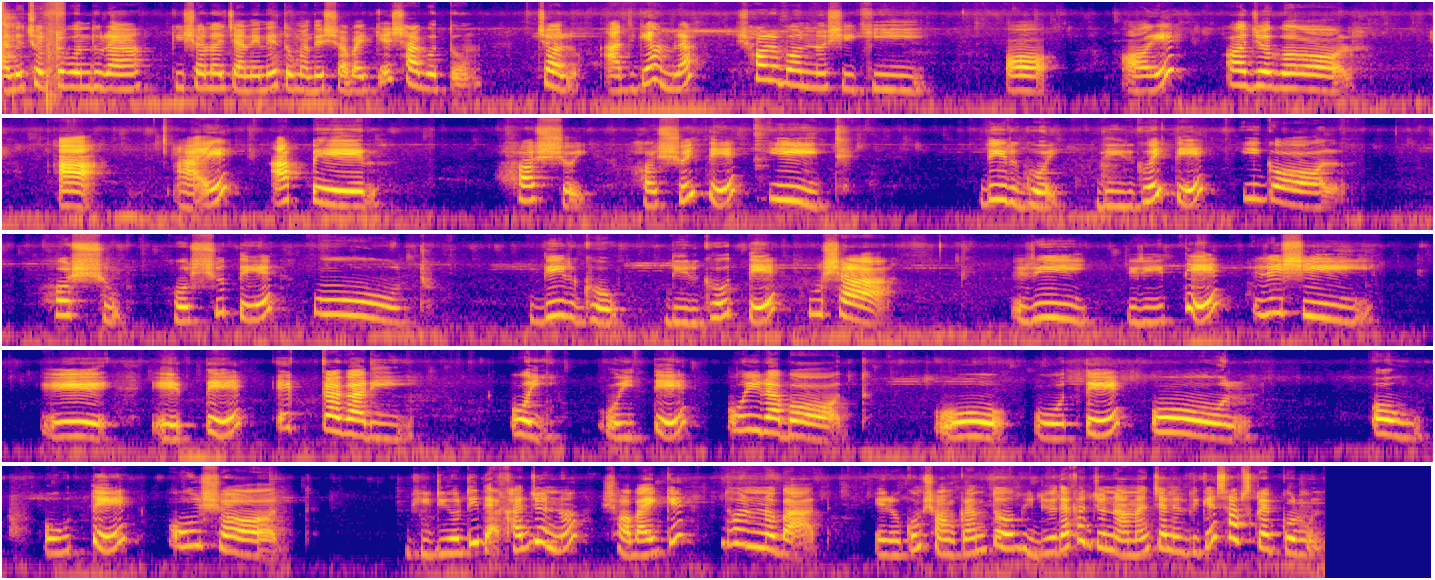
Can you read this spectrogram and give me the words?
Hello ছোট্ট বন্ধুরা, কিশলয় চ্যানেলে তোমাদের সবাইকে স্বাগতম। চলো, আজকে আমরা স্বরবর্ণ শিখি। অ, অয়ে, অজগর। আ, আয়ে, আপেল। হর্ষই হর্ষইতে ইট। দীর্ঘই, দীর্ঘইতে ইগল। হস্যু হস্যুতে উঠ। দীর্ঘ দীর্ঘতে উষা। রি, রিতে ঋষি। এ, এতে এক্কা গাড়ি ওই, ওইতে ঐরাবত। ও, ওতে ওল। ঔ, ঔতে ঔষধ। ভিডিওটি দেখার জন্য সবাইকে ধন্যবাদ। এরকম সংক্রান্ত ভিডিও দেখার জন্য আমার চ্যানেলটিকে সাবস্ক্রাইব করুন।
